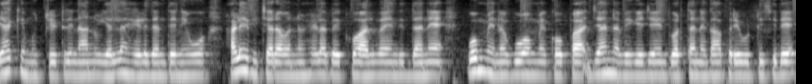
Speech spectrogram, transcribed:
ಯಾಕೆ ಮುಚ್ಚಿಟ್ರಿ? ನಾನು ಎಲ್ಲ ಹೇಳಿದಂತೆ ನೀವು ಹಳೆ ವಿಚಾರವನ್ನು ಹೇಳಬೇಕು ಅಲ್ವಾ? ಎಂದಿದ್ದಾನೆ. ಒಮ್ಮೆ ನಗು, ಒಮ್ಮೆ ಕೋಪ. ಜಾಹ್ನವಿಗೆ ಜಯಂತ್ ವರ್ತನೆ ಗಾಬರಿ ಹುಟ್ಟಿಸಿದೆ.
